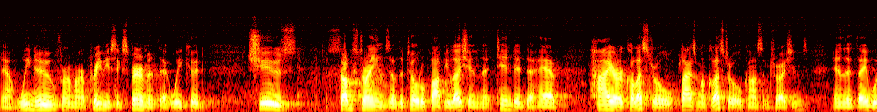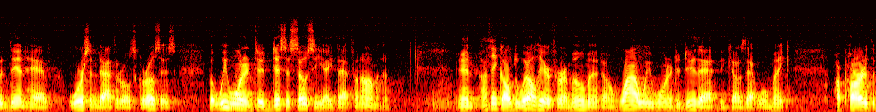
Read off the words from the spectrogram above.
Now, we knew from our previous experiment that we could choose substrains of the total population that tended to have higher cholesterol, plasma cholesterol concentrations, and that they would then have worsened atherosclerosis. But we wanted to disassociate that phenomenon. And I think I'll dwell here for a moment on why we wanted to do that because that will make a part of the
